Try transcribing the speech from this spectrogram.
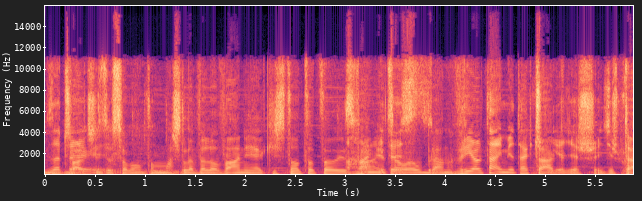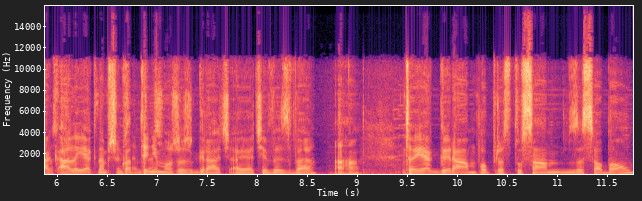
Znaczy- walczyć ze sobą. Tam masz levelowanie jakieś, no to to jest Aha, fajnie to całe jest ubrane. W real time, tak? Czyli Tak. jedziesz, jedziesz Tak, ale jak na przykład ty nie możesz grać, a ja cię wyzwę, Aha. to ja gram po prostu sam ze sobą,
